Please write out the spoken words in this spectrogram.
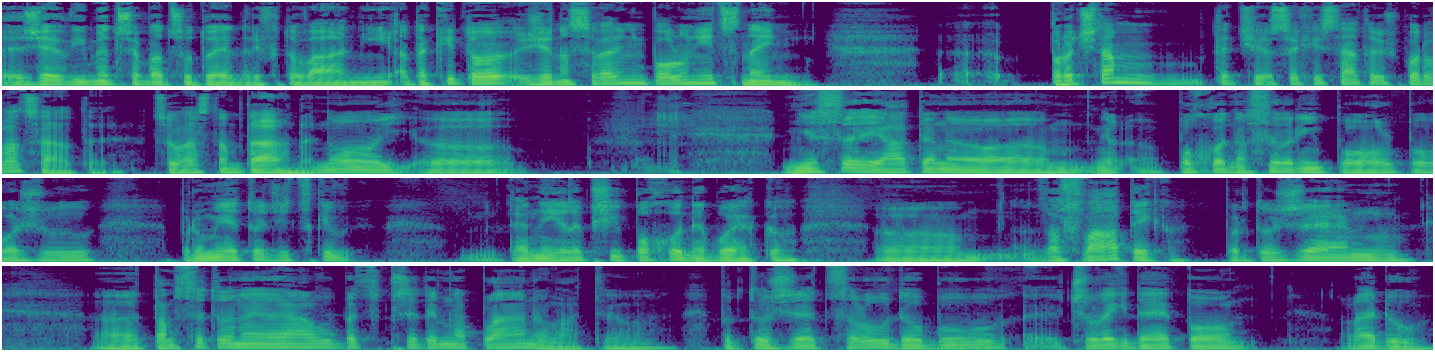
eh, že víme třeba, co to je driftování a taky to, že na Severním polu nic není. Proč tam teď se chystáte už po 20. Co vás tam táhne? No, uh mně se, já ten uh, pochod na severní pól považuji, pro mě je to vždycky ten nejlepší pochod, nebo jako uh, za svátek, protože uh, tam se to nedá vůbec předem naplánovat, jo? protože celou dobu člověk jde po ledu,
